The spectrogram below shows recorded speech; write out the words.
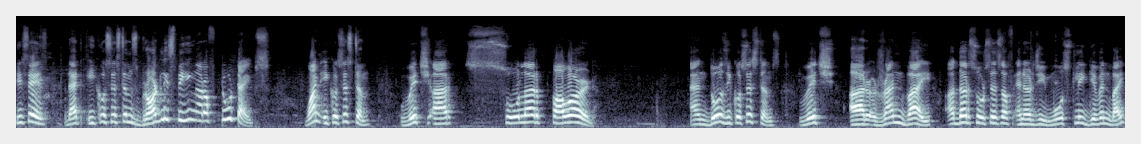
He says that ecosystems broadly speaking are of two types one ecosystem which are solar powered and those ecosystems which are run by other sources of energy mostly given by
